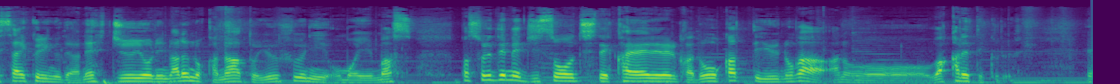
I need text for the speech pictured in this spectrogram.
サイクリングではね重要になるのかなというふうに思います。まあ、それでね自走して帰れるかどうかっていうのが、あの、分かれてくる、え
